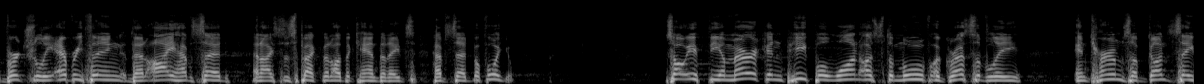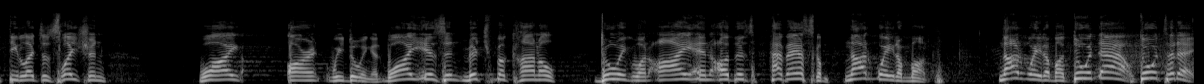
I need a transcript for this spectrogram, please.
virtually everything that I have said, and I suspect that other candidates have said before you. So if the American people want us to move aggressively in terms of gun safety legislation, why aren't we doing it? Why isn't Mitch McConnell doing what I and others have asked him? Not wait a month. Not wait a month. Do it now. Do it today.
